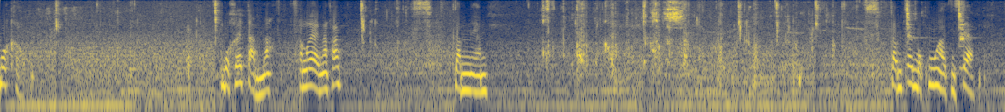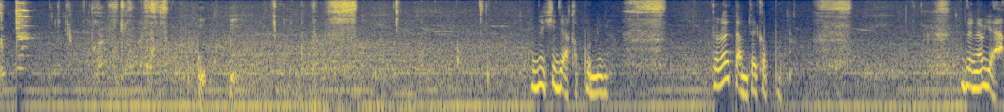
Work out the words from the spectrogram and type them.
บ่เขา บ่เคยต่ำนะครั้งแรกนะครับตำแหนมตำใจบกหัวที่แซ่บไม่คิดอยากขับปุ่นเลยแต่ได้ตำใจกับปุ่นแต่แล้วอยาก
